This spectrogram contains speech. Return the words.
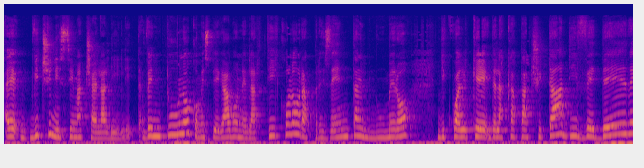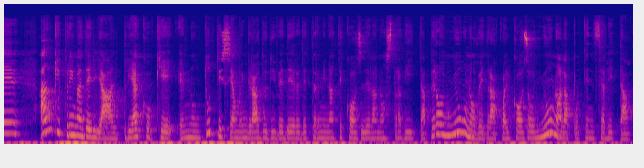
e vicinissima c'è la Lilith. 21, come spiegavo nell'articolo, rappresenta il numero di qualche, della capacità di vedere anche prima degli altri. Ecco che eh, non tutti siamo in grado di vedere determinate cose della nostra vita, però ognuno vedrà qualcosa, ognuno ha la potenzialità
